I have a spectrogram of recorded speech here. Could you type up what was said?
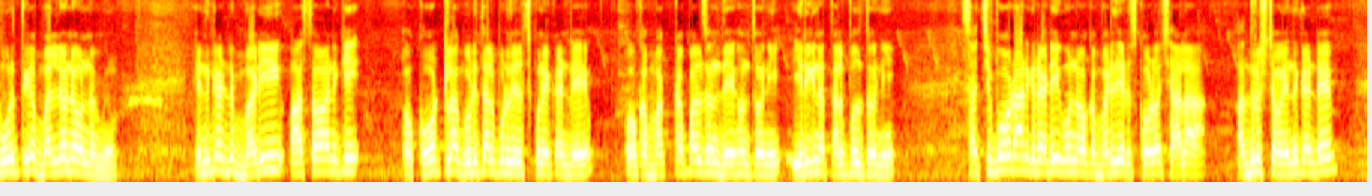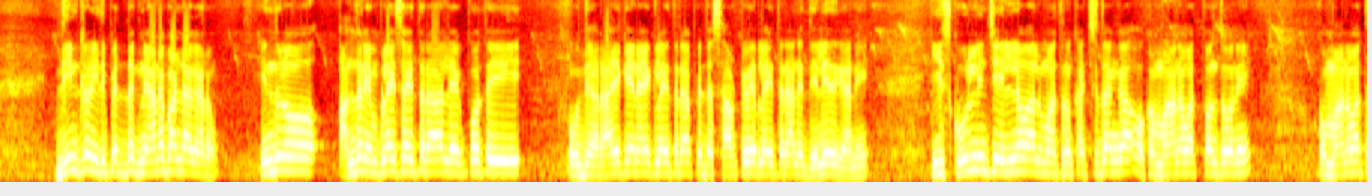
పూర్తిగా బల్లోనే ఉన్నాం మేము. ఎందుకంటే బడి వాస్తవానికి ఒక కోట్ల గుడి తలుపులు తెలుసుకునే కంటే ఒక బక్క పలసిన దేహంతో ఇరిగిన తలుపులతోని చచ్చిపోవడానికి రెడీగా ఉన్న ఒక బడి తెడుచుకోవడం చాలా అదృష్టం. ఎందుకంటే దీంట్లో ఇది పెద్ద జ్ఞాన భండాగారం ఇందులో అందరు ఎంప్లాయీస్ అవుతారా లేకపోతే ఈ రాజకీయ నాయకులు అవుతారా పెద్ద సాఫ్ట్వేర్లు అవుతారా అనేది తెలియదు కానీ ఈ స్కూల్ నుంచి వెళ్ళిన వాళ్ళు మాత్రం ఖచ్చితంగా ఒక మానవత్వంతో ఒక మానవత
